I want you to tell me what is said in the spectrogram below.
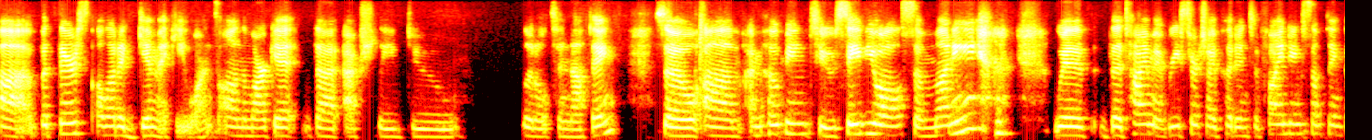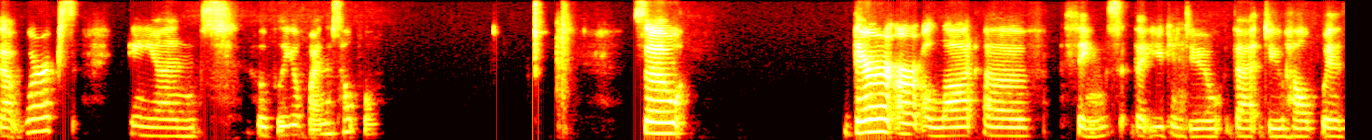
Uh, but there's a lot of gimmicky ones on the market that actually do little to nothing. So um, I'm hoping to save you all some money with the time and research I put into finding something that works and hopefully you'll find this helpful. So there are a lot of things that you can do that do help with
